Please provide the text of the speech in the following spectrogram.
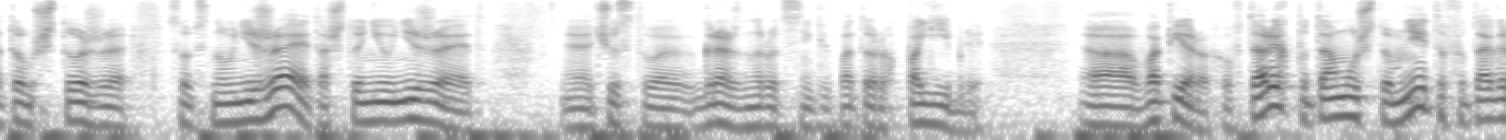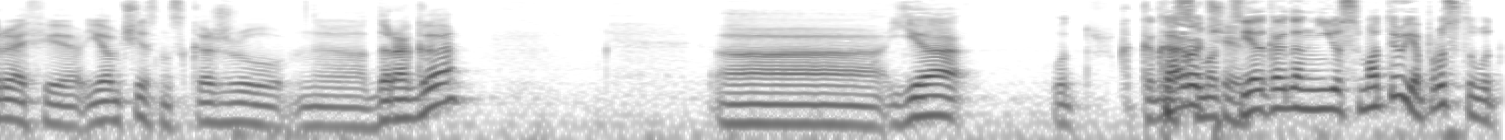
о том, что же, собственно, унижает, а что не унижает э, чувства граждан, родственники которых погибли. Э, Во-первых. Во-вторых, потому что мне эта фотография, я вам честно скажу, э, дорога. Э, я вот когда, Короче. Смотр, я когда на нее смотрю, я просто вот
